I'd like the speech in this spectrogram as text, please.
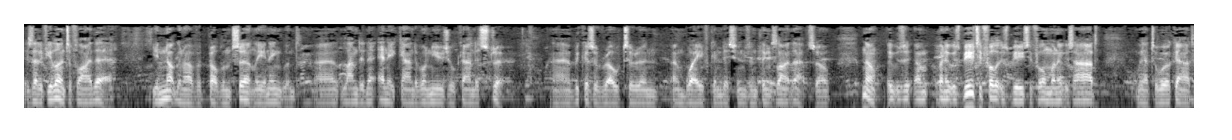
is that if you learn to fly there, you're not going to have a problem, certainly in England, uh, landing at any kind of unusual kind of strip uh, because of rotor and, and wave conditions and things like that. So, no, it was um, when it was beautiful, it was beautiful, and when it was hard, we had to work hard.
